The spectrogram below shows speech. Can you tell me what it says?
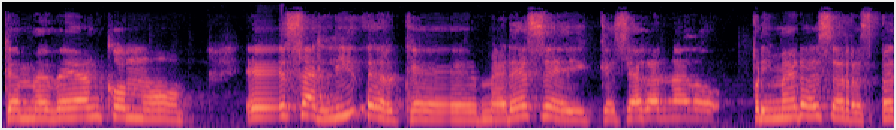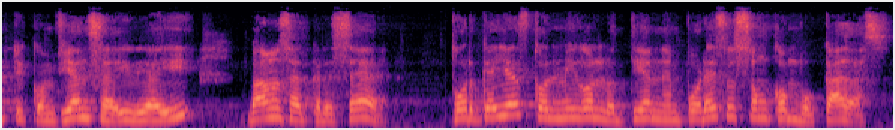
que me vean como esa líder que merece y que se ha ganado primero ese respeto y confianza y de ahí vamos a crecer. porque ellas conmigo lo tienen, por eso son convocadas.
